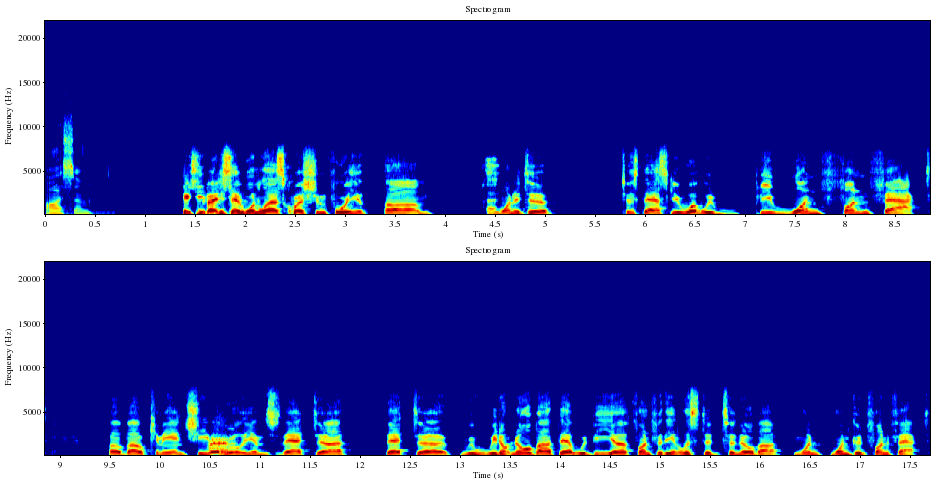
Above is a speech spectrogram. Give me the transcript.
Awesome. Hey, Chief, I just had one last question for you. Um, okay. wanted to just ask you what would be one fun fact about Command Chief Williams that uh, that uh, we, we don't know about that would be uh, fun for the enlisted to know about? One one good fun fact.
